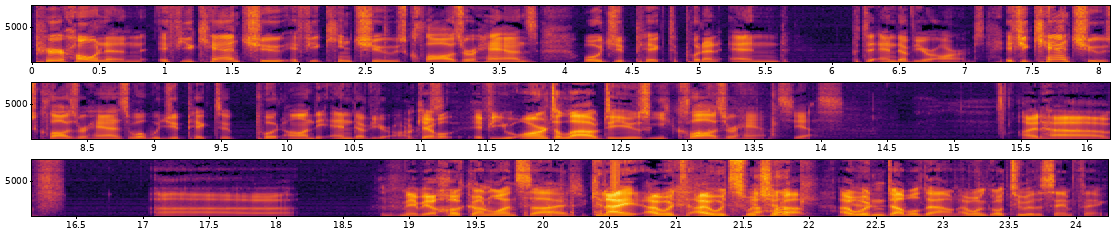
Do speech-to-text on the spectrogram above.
Pirhonen, if you can choose, if you can choose claws or hands, what would you pick to put an end, put the end of your arms? If you can't choose claws or hands, what would you pick to put on the end of your arms? okay well if you aren't allowed to use Ye- claws or hands. Yes. I'd have uh maybe a hook on one side. Can I I would I would switch A it up. hook? I Yeah. wouldn't double down. I wouldn't go two of the same thing.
